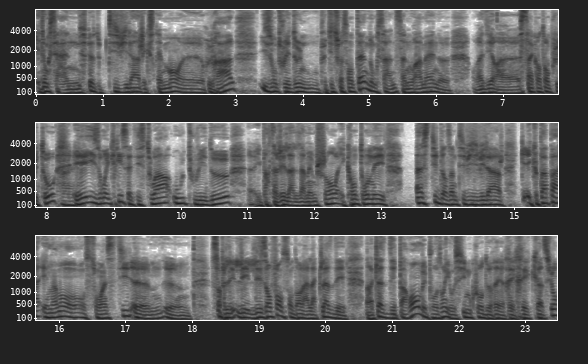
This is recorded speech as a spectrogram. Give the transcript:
Et donc c'est une espèce de petit village extrêmement euh, rural. Ils ont tous les deux une petite soixantaine, donc ça, ça nous ramène, euh, on va dire, 50 euh, ans plus tôt. Et ils ont écrit cette histoire où tous les deux, ils partageaient la, la même chambre. Et quand on est institué dans un petit village et que papa et maman sont instits, euh, euh, les, les, enfants sont dans la, la, classe des dans la classe des parents, mais pour autant il y a aussi une cour de récréation.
